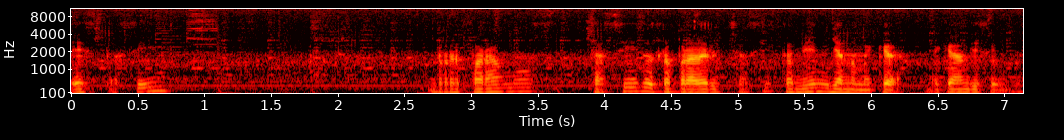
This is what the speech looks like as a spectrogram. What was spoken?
Esta sí. Reparamos chasis, reparar el chasis también ya no me queda. Me quedan 10 segundos.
